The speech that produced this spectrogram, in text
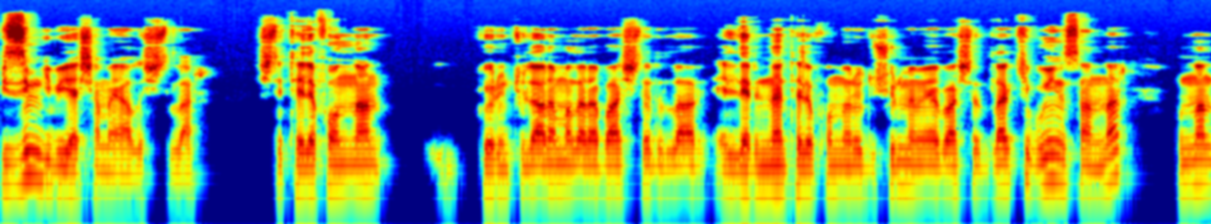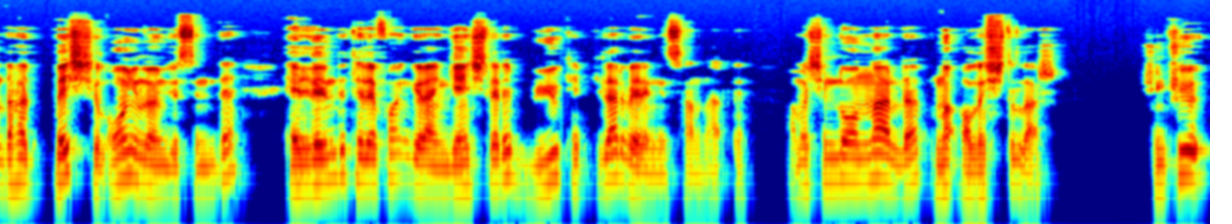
bizim gibi yaşamaya alıştılar. İşte telefondan görüntülü aramalara başladılar. Ellerinden telefonları düşürmemeye başladılar ki bu insanlar bundan daha 5 yıl 10 yıl öncesinde ellerinde telefon gören gençlere büyük tepkiler veren insanlardı. Ama şimdi onlar da buna alıştılar. Çünkü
